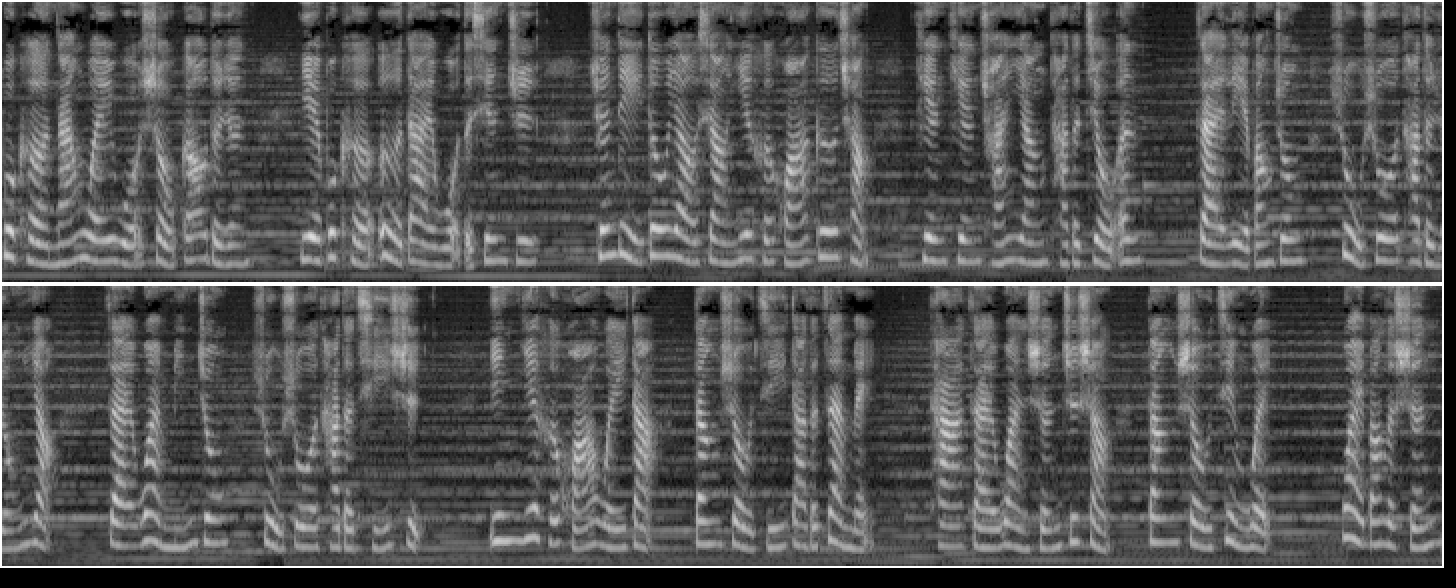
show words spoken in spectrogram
不可难为我受高的人，也不可恶待我的先知。全地都要向耶和华歌唱，天天传扬他的救恩，在列邦中。”述说他的荣耀，在万民中述说他的奇事。因耶和华为大，当受极大的赞美。他在万神之上，当受敬畏。外邦的神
